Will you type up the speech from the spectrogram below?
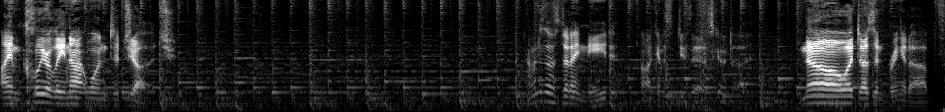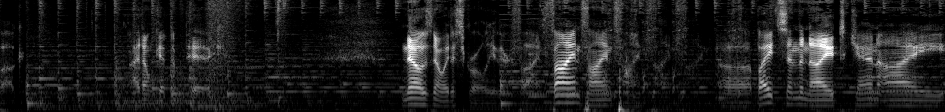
I am clearly not one to judge. How many of those did I need? Oh, I can just do this, can't I? No, it doesn't bring it up. Fuck. I don't get to pick. No, there's no way to scroll either. Fine, fine, fine, fine, fine, fine. Uh, bites in the night. Can I...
